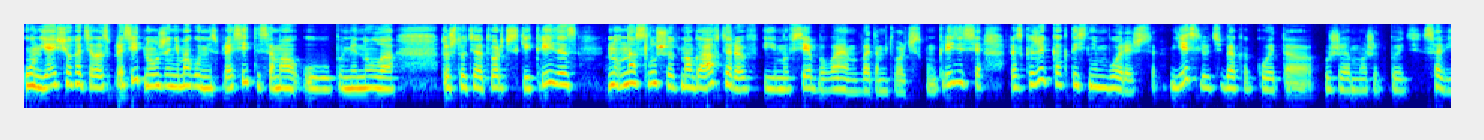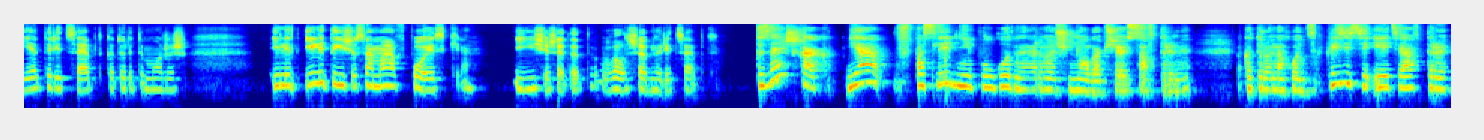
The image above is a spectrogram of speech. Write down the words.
Ун, я еще хотела спросить, но уже не могу не спросить. Ты сама упомянула то, что у тебя творческий кризис. Ну, нас слушают много авторов, и мы все бываем в этом творческом кризисе. Расскажи, как ты с ним борешься? Есть ли у тебя какой-то уже, может быть, совет, рецепт, который ты можешь... Или, или ты еще сама в поиске и ищешь этот волшебный рецепт? Ты знаешь как? Я в последние полгода, наверное, очень много общаюсь с авторами которые находятся в кризисе, и эти авторы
